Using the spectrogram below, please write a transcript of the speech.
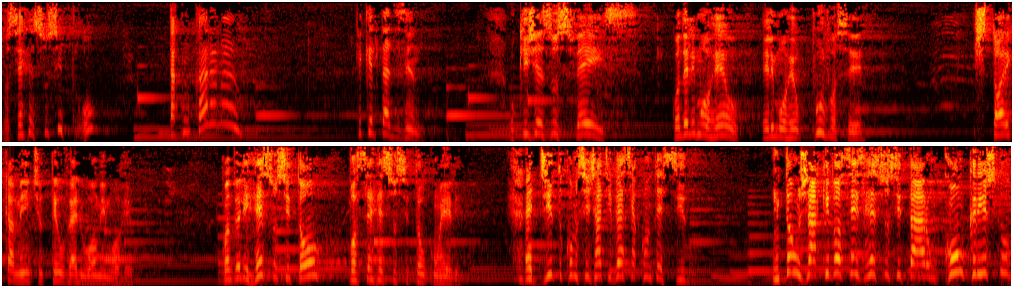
Você ressuscitou? Tá com cara não. O que, que ele está dizendo? O que Jesus fez, quando ele morreu, ele morreu por você. Historicamente, o teu velho homem morreu. Quando ele ressuscitou, você ressuscitou com ele. É dito como se já tivesse acontecido. Então, já que vocês ressuscitaram com Cristo,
